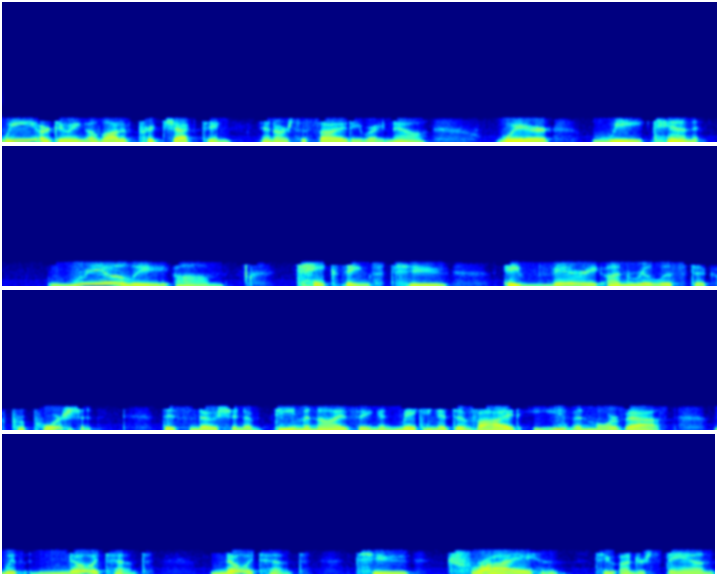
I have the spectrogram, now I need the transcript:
we are doing a lot of projecting in our society right now where we can really um, take things to a very unrealistic proportion this notion of demonizing and making a divide even more vast with no attempt, no attempt to try to understand,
